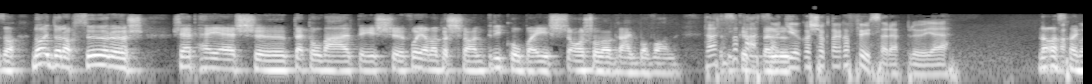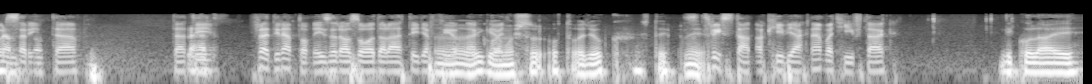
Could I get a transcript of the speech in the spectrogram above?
ez a nagy darab szőrös, sebhelyes, tetovált, és folyamatosan trikóba és alsóladrágba van. Tehát ez a pátszángyilkosoknak a főszereplője, Na, azt meg akkor nem tudom. szerintem. Tehát Lehet. így, Freddy, nem tudom, nézed az oldalát így a filmnek, igen, hogy most ott vagyok. Ezt épp né- Tristannak hívják, nem? Vagy hívták? Nikolaj...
